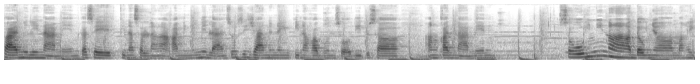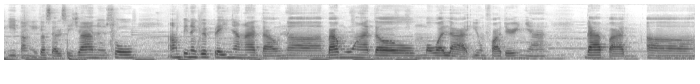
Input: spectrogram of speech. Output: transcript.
family namin kasi kinasal na nga kami ni Milan. So, si Janu na yung pinakabunso dito sa angkan namin. So, hindi na nga daw niya makikitang ikasal si Janu. So, ang pinagpe-pray niya nga daw na bago nga daw mawala yung father niya, dapat ah,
